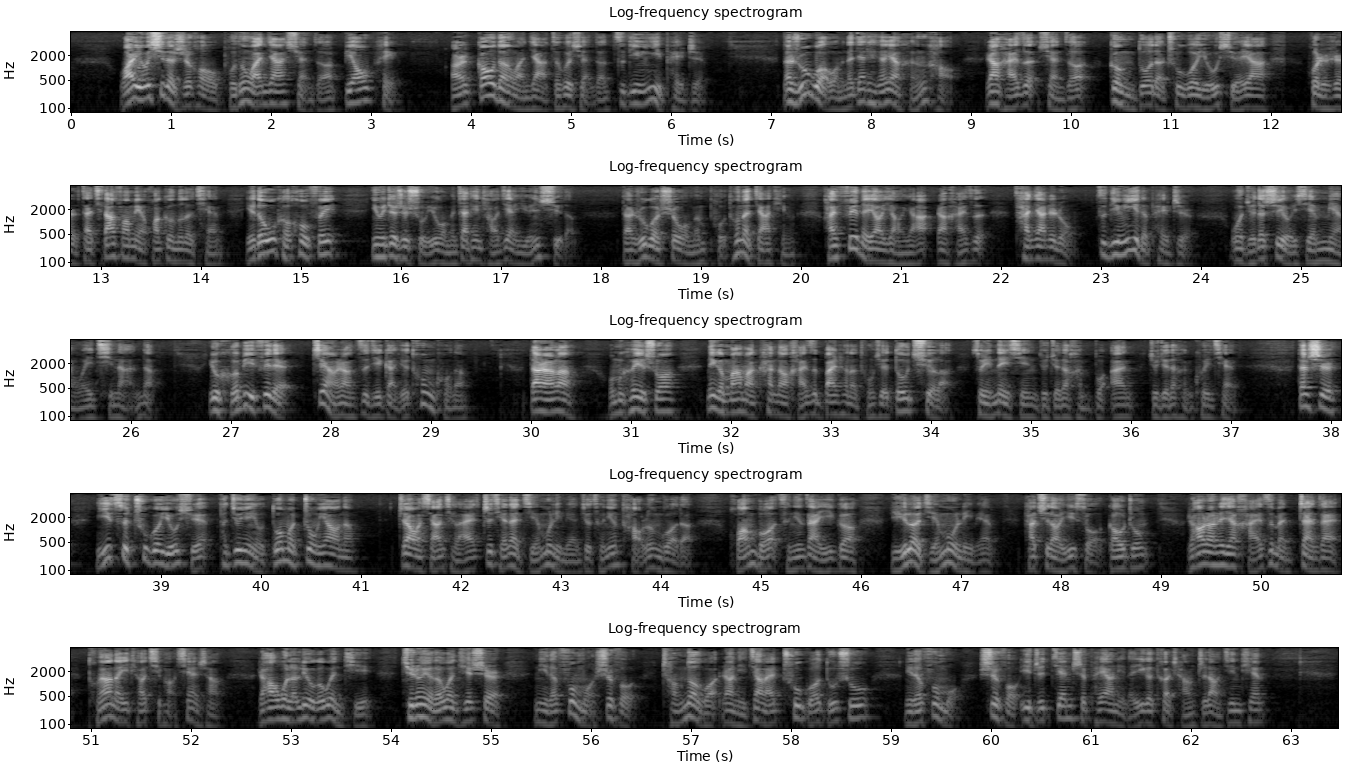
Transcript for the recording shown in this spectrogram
玩游戏的时候，普通玩家选择标配。而高端玩家则会选择自定义配置。那如果我们的家庭条件很好，让孩子选择更多的出国游学呀，或者是在其他方面花更多的钱，也都无可厚非，因为这是属于我们家庭条件允许的。但如果是我们普通的家庭，还非得要咬牙让孩子参加这种自定义的配置，我觉得是有一些勉为其难的。又何必非得这样让自己感觉痛苦呢？当然了，我们可以说。那个妈妈看到孩子班上的同学都去了，所以内心就觉得很不安，就觉得很亏欠。但是，一次出国游学，它究竟有多么重要呢？这让我想起来之前在节目里面就曾经讨论过的，黄渤曾经在一个娱乐节目里面，他去到一所高中，然后让这些孩子们站在同样的一条起跑线上，然后问了六个问题，其中有的问题是：你的父母是否承诺过让你将来出国读书？你的父母是否一直坚持培养你的一个特长，直到今天？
